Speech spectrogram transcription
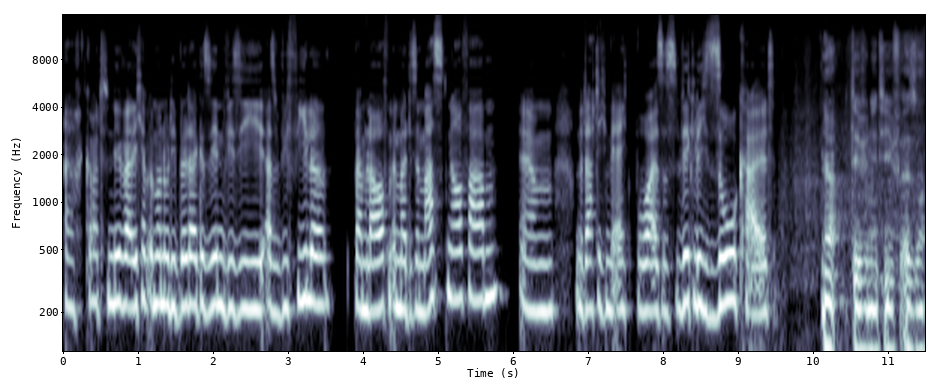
Ach Gott, nee, weil ich habe immer nur die Bilder gesehen, wie sie, also wie viele beim Laufen immer diese Masken aufhaben. Ähm, und da dachte ich mir echt, boah, es ist wirklich so kalt. Ja, definitiv. Also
